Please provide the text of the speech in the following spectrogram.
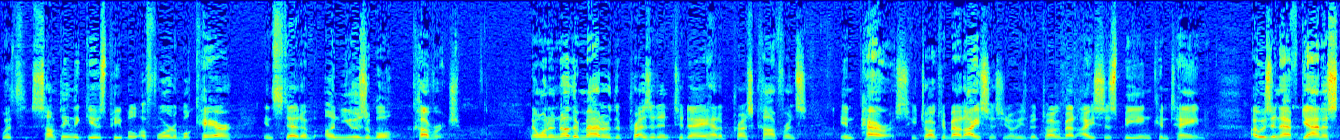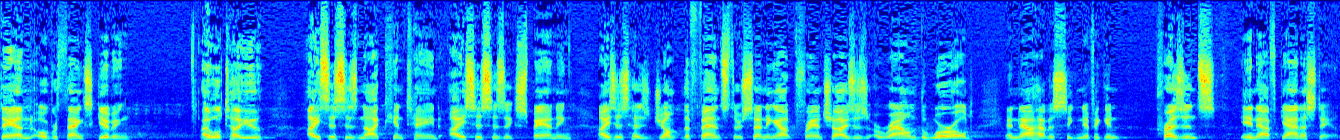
with something that gives people affordable care instead of unusable coverage. Now, on another matter, the President today had a press conference in Paris. He talked about ISIS. You know, he's been talking about ISIS being contained. I was in Afghanistan over Thanksgiving. I will tell you, ISIS is not contained. ISIS is expanding. ISIS has jumped the fence. They're sending out franchises around the world and now have a significant presence in Afghanistan.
